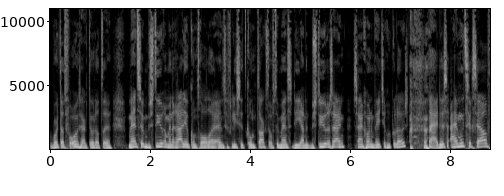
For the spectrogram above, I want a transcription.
wordt dat veroorzaakt doordat mensen hem besturen met een radiocontrole en ze verliezen het contact. Of de mensen die aan het besturen zijn, zijn gewoon een beetje roekeloos. nou ja, dus hij moet zichzelf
